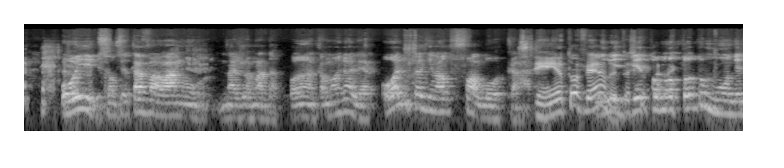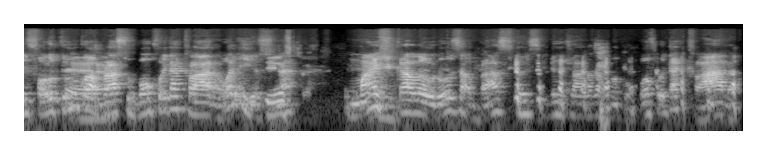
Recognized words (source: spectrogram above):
Ô, Ibson, você estava lá no, na Jornada Pan, tá uma galera. Olha o que o Aguinaldo falou, cara. Sim, eu tô vendo. Ele detonou todo mundo. Ele falou que o único é. abraço bom foi da Clara. Olha isso, né? isso. né? O mais caloroso abraço que eu recebi no Jornal da Pan foi da Clara.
